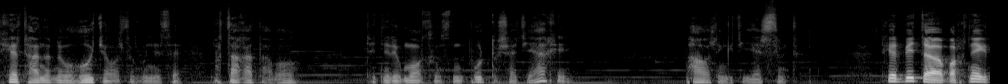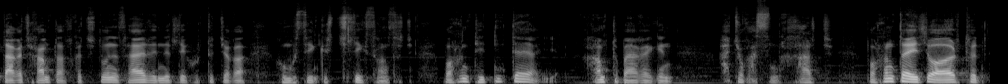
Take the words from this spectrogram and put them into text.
Тэгэхээр та нар нөгөө хөөж явуулсан хүнээсээ буцаагаад аваа. Тэд нэрийг моос хүнсэнд бүр тушааж яах юм? Паул ингэж ярьсан мэт. Тэгэхээр бид бурхныг дагаж хамт алхаж түүнээс хайр инэрлийг хүртэж байгаа хүмүүсийн гэрчлэлийг сонсож бурхан тэдэнтэй хамт байгааг нь хажуугаас нь харж бурхантай илүү ойртоход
